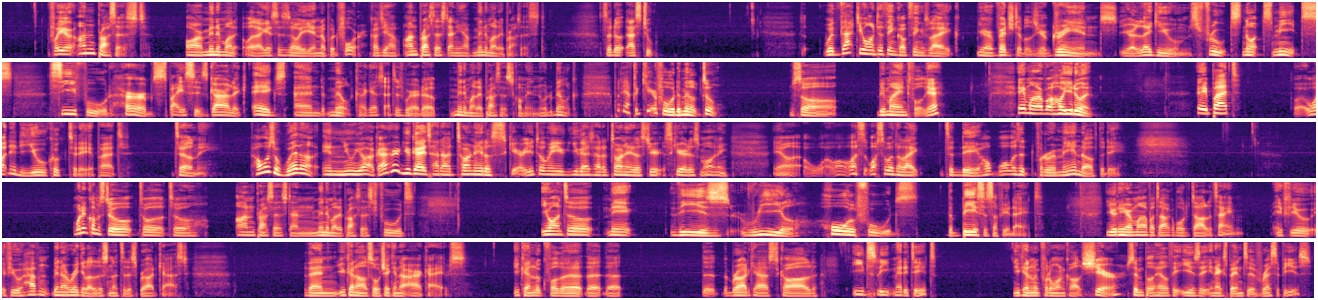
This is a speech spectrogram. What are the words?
for your unprocessed or minimal, well, I guess this is how you end up with four because you have unprocessed and you have minimally processed. So th- that's two. With that, you want to think of things like your vegetables, your grains, your legumes, fruits, nuts, meats, seafood, herbs, spices, garlic, eggs, and milk. I guess that is where the minimally processed come in with the milk. But you have to be careful with the milk too. So be mindful, yeah? Hey Marva, how you doing? Hey Pat, what did you cook today, Pat? Tell me. How was the weather in New York? I heard you guys had a tornado scare. You told me you, guys had a tornado scare this morning. You know, what's what's the weather like today? What was it for the remainder of the day? When it comes to to to unprocessed and minimally processed foods, you want to make these real whole foods the basis of your diet. You'd hear Marva talk about it all the time. If you if you haven't been a regular listener to this broadcast, then you can also check in the archives. You can look for the the the the, the broadcast called Eat, Sleep, Meditate. You can look for the one called Share, Simple, Healthy, Easy, Inexpensive Recipes.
